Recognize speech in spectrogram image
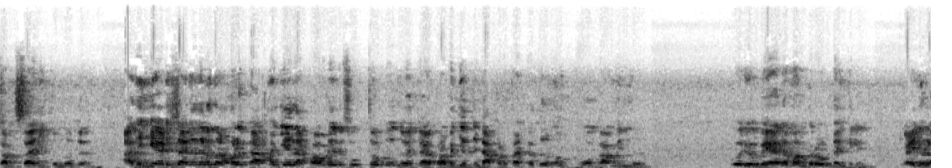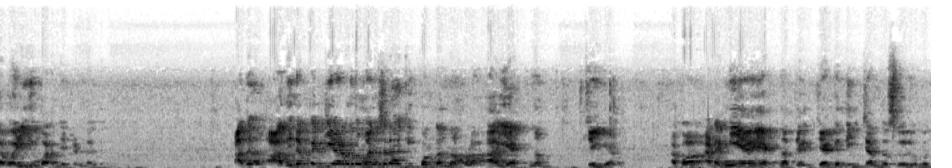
സംസാരിക്കുന്നത്. അതിന്റെ അടിസ്ഥാനത്തിൽ നമ്മൾ കർമ്മം ചെയ്ത അപ്പോൾ അവിടെ ഒരു സൂക്തം ഉണ്ട് എന്ന് വെച്ചാൽ പ്രപഞ്ചത്തിന്റെ അപ്പുറത്തറ്റത്ത് നമുക്ക് പോകാമെന്ന് ഒരു വേദമന്ത്രം ഉണ്ടെങ്കിൽ അതിനുള്ള വഴിയും പറഞ്ഞിട്ടുണ്ടെങ്കിൽ അത് അതിനെപ്പറ്റിയാണെന്ന് മനസ്സിലാക്കിക്കൊണ്ട് നമ്മൾ ആ യജ്ഞം ചെയ്യണം. അപ്പോൾ അടങ്ങിയ യജ്ഞത്തിൽ ജഗതി ചന്ദ്രസ്വരൂപം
